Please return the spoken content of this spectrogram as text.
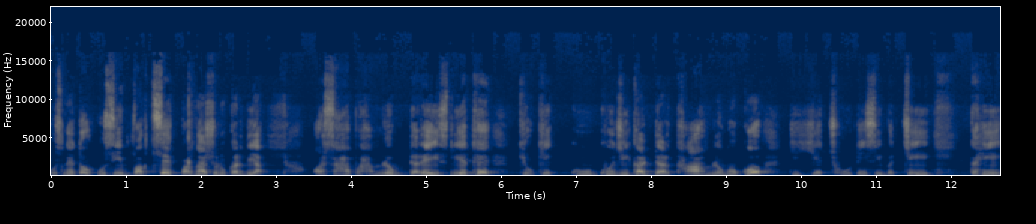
उसने तो उसी वक्त से पढ़ना शुरू कर दिया। और साहब हम लोग डरे इसलिए थे क्योंकि कुकू जी का डर था हम लोगों को कि ये छोटी सी बच्ची कहीं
